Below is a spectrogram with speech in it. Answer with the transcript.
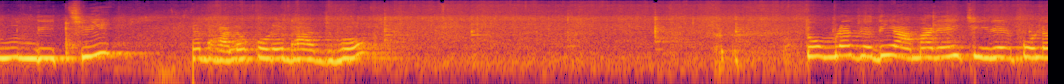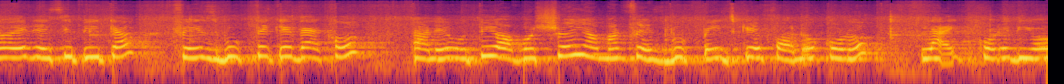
নুন দিচ্ছি। ভালো করে ভাজবো। তোমরা যদি আমার এই চিড়ের পোলাওয়ের রেসিপিটা ফেসবুক থেকে দেখো তাহলে অতি অবশ্যই আমার ফেসবুক পেজকে ফলো করো লাইক করে দিও,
